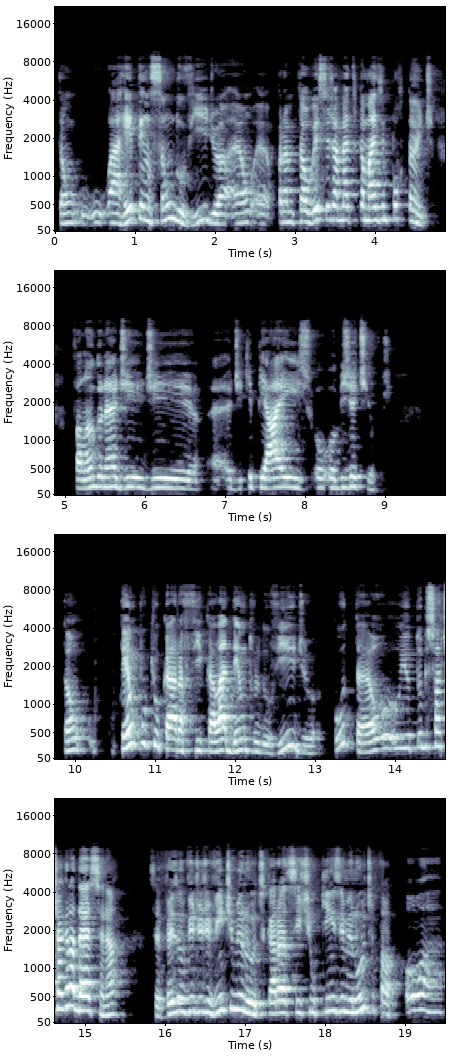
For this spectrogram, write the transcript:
Então, a retenção do vídeo é, é, é para talvez seja a métrica mais importante, falando né, de, de, é, de KPIs objetivos. Então, o tempo que o cara fica lá dentro do vídeo, puta, é o YouTube só te agradece, né? Você fez um vídeo de 20 minutos, o cara assistiu 15 minutos e fala, porra,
